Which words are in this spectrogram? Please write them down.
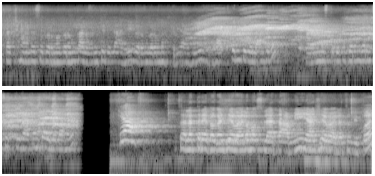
आता छान असं गरमागरम कालवण केलेलं आहे. गरम गरम भाकरी आहे. भात पण केलेला आहे. आणि मस्त गरम गरम सिक्स्टी पण ठेवलेला आहे. चला तर हे बघा जेवायला बसलो आता आम्ही या जेवायला तुम्ही पण.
